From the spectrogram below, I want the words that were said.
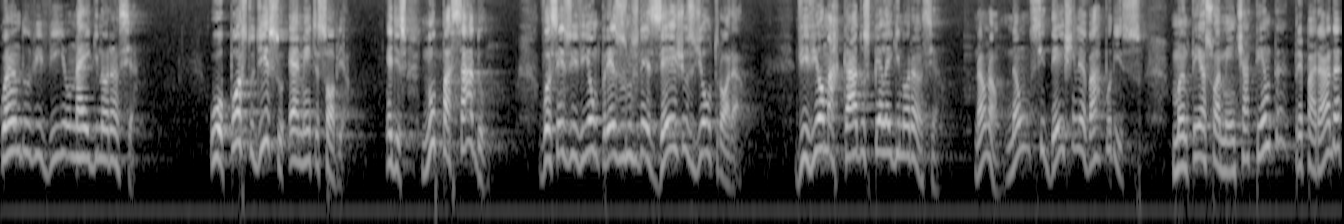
quando viviam na ignorância. O oposto disso é a mente sóbria. Ele diz: no passado, vocês viviam presos nos desejos de outrora, viviam marcados pela ignorância. Não, não, não se deixem levar por isso. Mantenha a sua mente atenta, preparada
